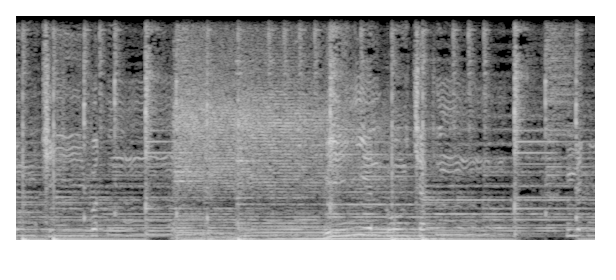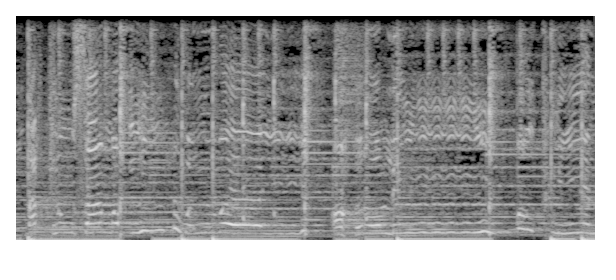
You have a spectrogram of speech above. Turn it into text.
នឹងជីវិតវិញ្ញាណដួងចិត្តលិចបាត់ក្នុងសាមុតវឹងវើយអស់រលីងមកគ្មាន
